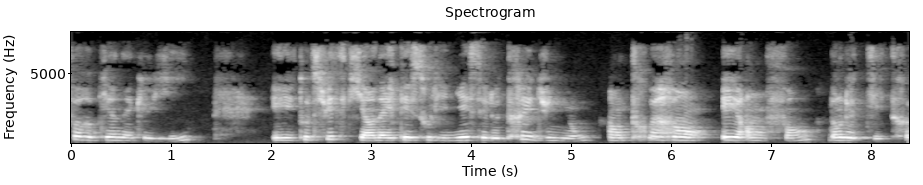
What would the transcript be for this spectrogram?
fort bien accueilli. Et tout de suite, ce qui en a été souligné, c'est le trait d'union entre parents et enfants dans le titre.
